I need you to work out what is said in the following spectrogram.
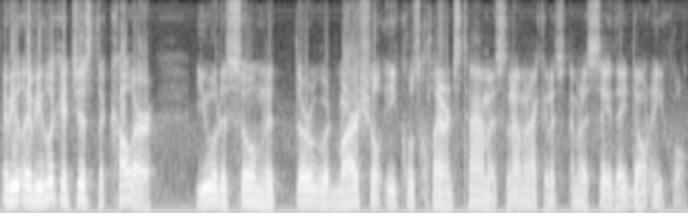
if you if you look at just the color, you would assume that Thurgood Marshall equals Clarence Thomas, and I'm not going to I'm going to say they don't equal.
